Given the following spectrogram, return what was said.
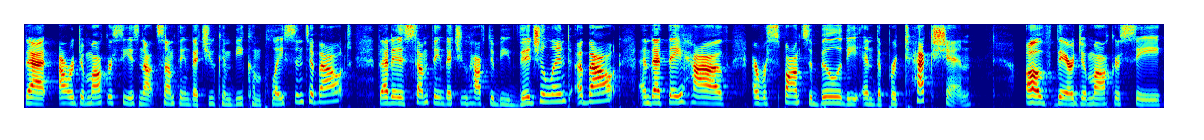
that our democracy is not something that you can be complacent about. That is something that you have to be vigilant about, and that they have a responsibility in the protection of their democracy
